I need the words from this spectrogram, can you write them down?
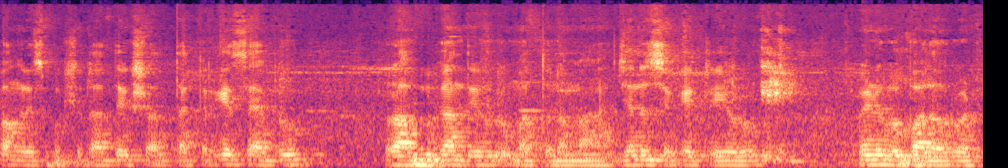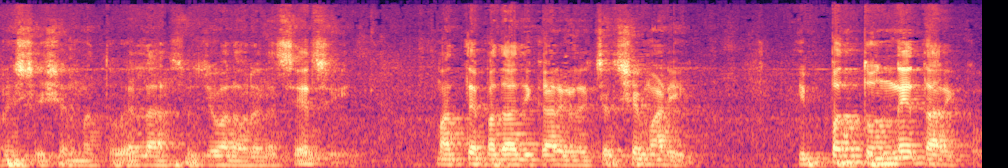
ಕಾಂಗ್ರೆಸ್ ಪಕ್ಷದ ಅಧ್ಯಕ್ಷರಾದಂಥ ಖರ್ಗೆ ಸಾಹೇಬರು, ರಾಹುಲ್ ಗಾಂಧಿಯವರು ಮತ್ತು ನಮ್ಮ ಜನರಲ್ ಸೆಕ್ರೆಟರಿಯವರು, ವೇಣುಗೋಪಾಲ್ ಅವರು ಅಡ್ಮಿನಿಸ್ಟ್ರೇಷನ್ ಮತ್ತು ಎಲ್ಲ ಸುರ್ಜೇವಾಲ್ ಅವರೆಲ್ಲ ಸೇರಿಸಿ ಮತ್ತೆ ಪದಾಧಿಕಾರಿಗಳ ಚರ್ಚೆ ಮಾಡಿ ಇಪ್ಪತ್ತೊಂದನೇ ತಾರೀಕು,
